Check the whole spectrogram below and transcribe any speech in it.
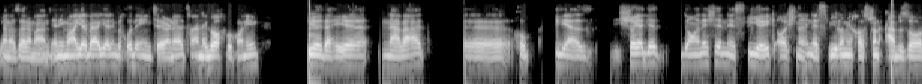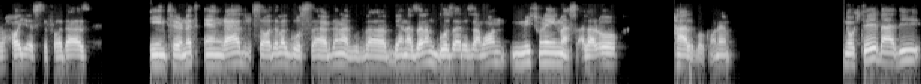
به نظر من. یعنی ما اگر برگردیم به خود اینترنت و نگاه بکنیم توی دهه 90 خب خیلی از شاید یه دانش نسبی یا یک آشنایی نسبی رو می‌خواست چون ابزارهای استفاده از اینترنت انقدر ساده و گسترده نبود و به نظرم گذر زمان می‌تونه این مسئله رو حل بکنه. نکته بعدی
